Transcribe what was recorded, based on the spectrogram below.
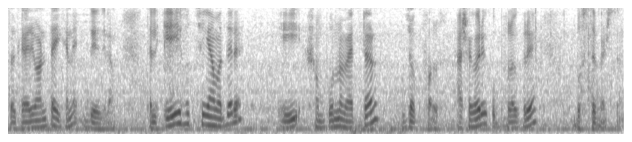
সো ক্যারি ওয়ানটা এখানে দিয়ে দিলাম। তাহলে এই হচ্ছে কি আমাদের এই সম্পূর্ণ ম্যাটটার যোগফল। আশা করি খুব ভালো করে বুঝতে পারছেন।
